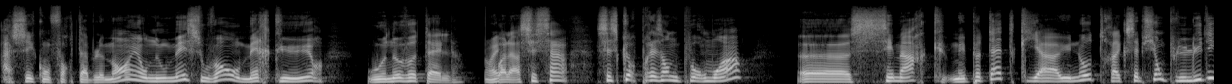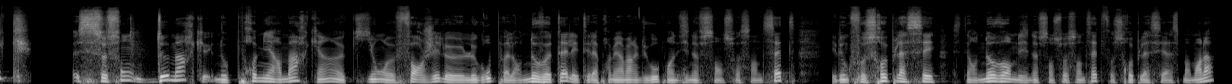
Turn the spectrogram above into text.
assez confortablement et on nous met souvent au Mercure ou au Novotel. Ouais. Voilà, c'est ça, c'est ce que représente pour moi euh, ces marques, mais peut-être qu'il y a une autre exception plus ludique. Ce sont deux marques, nos premières marques, hein, qui ont euh, forgé le, le groupe. Alors Novotel était la première marque du groupe en 1967, et donc faut se replacer. C'était en novembre 1967, faut se replacer à ce moment-là.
